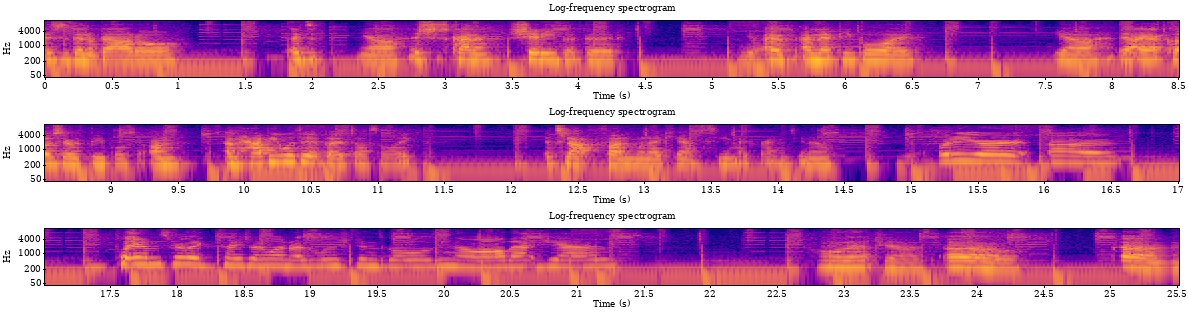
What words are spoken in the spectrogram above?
it's been a battle. It's yeah, it's just kind of shitty but good. Yeah. I've I met people. I yeah, I got closer with people. So I'm I'm happy with it, but it's also like it's not fun when I can't see my friends. You know. What are your uh, plans for like 2021 resolutions, goals, you know, all that jazz? All that jazz. Oh, um,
